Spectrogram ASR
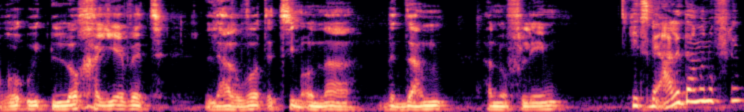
ראוי, לא חייבת להרוות את צמאונה בדם הנופלים. היא צמאה לדם הנופלים?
